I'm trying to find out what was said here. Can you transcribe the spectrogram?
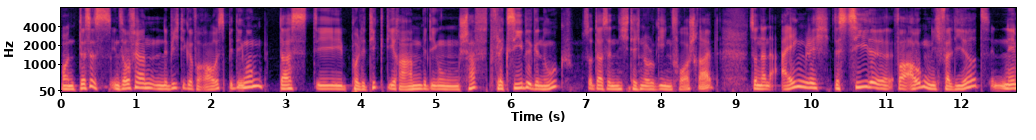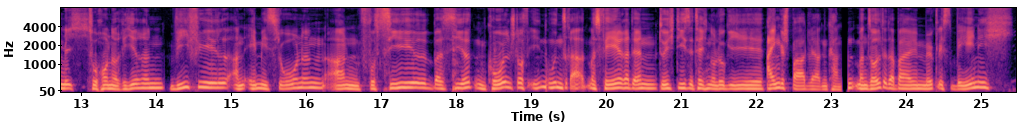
Und das ist insofern eine wichtige Vorausbedingung, dass die Politik die Rahmenbedingungen schafft, flexibel genug, sodass er nicht Technologien vorschreibt, sondern eigentlich das Ziel vor Augen nicht verliert, nämlich zu honorieren, wie viel an Emissionen an fossil basierten Kohlenstoff in unserer Atmosphäre denn durch diese Technologie eingespart werden kann. Und man sollte dabei möglichst wenig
